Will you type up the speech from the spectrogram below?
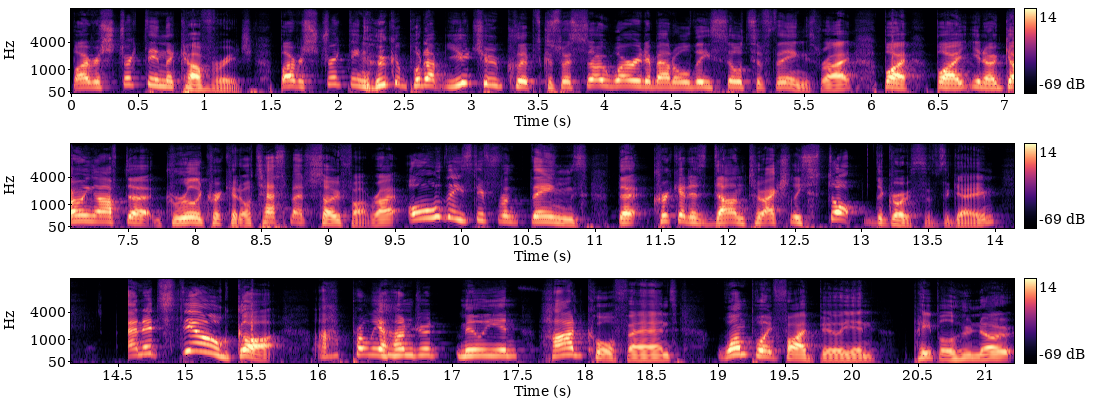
by restricting the coverage, by restricting who can put up YouTube clips because we're so worried about all these sorts of things, right? By by you know going after guerrilla cricket or test match sofa, right? All these different things that cricket has done to actually stop the growth of the game, and it's still got uh, probably 100 million hardcore fans, 1.5 billion people who know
